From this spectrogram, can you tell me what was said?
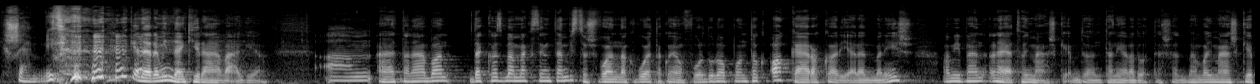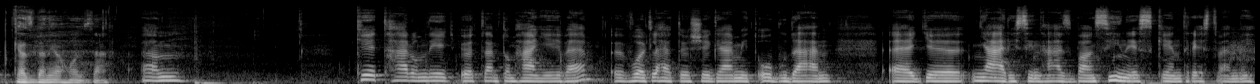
Semmit. Igen, erre mindenki rávágja. Um, Általában, de közben meg szerintem biztos vannak, voltak olyan fordulópontok, akár a karrieredben is, amiben lehet, hogy másképp döntenél adott esetben, vagy másképp kezdenél hozzá. um, két, három, négy, öt, nem tudom hány éve volt lehetőségem itt Óbudán egy nyári színházban színészként részt venni.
